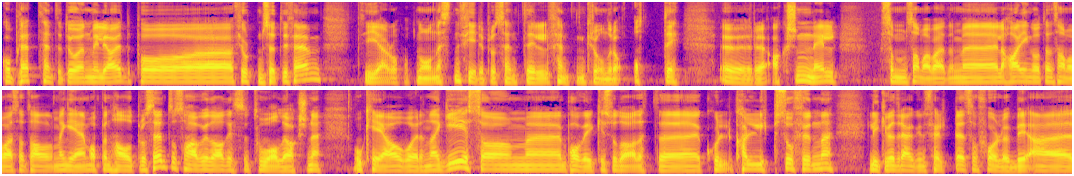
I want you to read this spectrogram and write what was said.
Komplett hentet jo en milliard på 14,75. De er opp nå nesten 4% til 15 kroner og 80 øre aksjen. Nell som med, har inngått en samarbeidsavtale med GM opp en halv prosent. Og så har vi da disse to oljeaksjene, Okea og Vår Energi, som eh, påvirkes jo da av dette Calypso-funnet like ved Draugenfeltet, som foreløpig er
